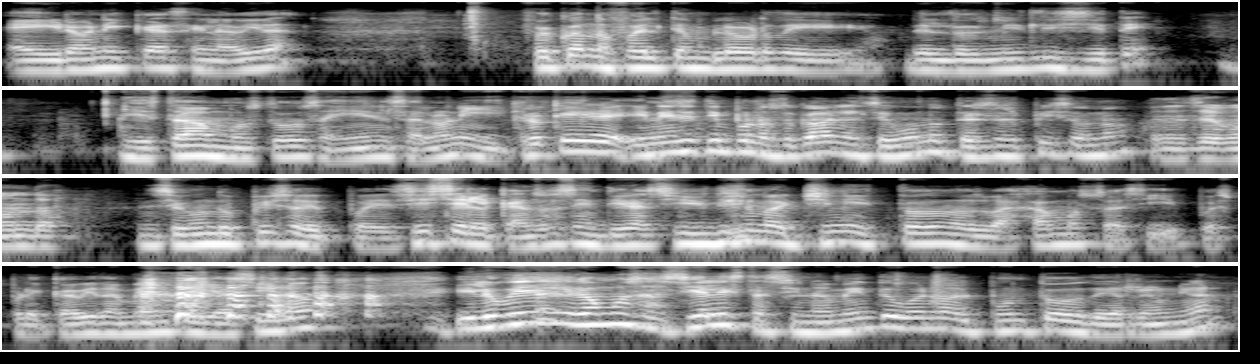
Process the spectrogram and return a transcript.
e irónicas en la vida, fue cuando fue el temblor de, del 2017 y estábamos todos ahí en el salón y creo que en ese tiempo nos tocaba en el segundo o tercer piso, ¿no? En el segundo. En el segundo piso y pues sí se le alcanzó a sentir así bien machín y todos nos bajamos así pues precavidamente y así, ¿no? Y luego ya llegamos así al estacionamiento, bueno, al punto de reunión.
